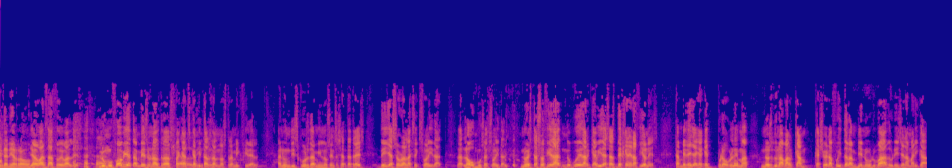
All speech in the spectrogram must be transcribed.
I tenia raó. Ja el va alçar Zoe Valdés. L'homofòbia també és un altre dels pecats capitals del nostre amic Fidel. En un discurs de 1963 deia sobre la sexualitat, la, la homosexualitat. Nuestra sociedad no puede dar cabida a esas degeneraciones. També deia que aquest problema no es donava al camp, que això era fruit de l'ambient urbà d'origen americà.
